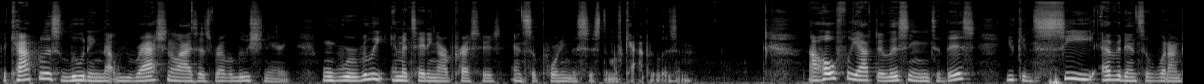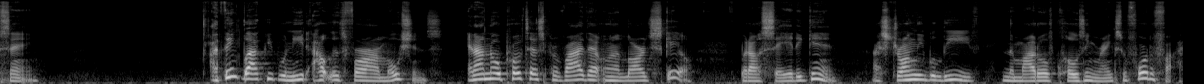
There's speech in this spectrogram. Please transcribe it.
the capitalist looting that we rationalize as revolutionary when we're really imitating our oppressors and supporting the system of capitalism. Now, hopefully, after listening to this, you can see evidence of what I'm saying. I think black people need outlets for our emotions, and I know protests provide that on a large scale. But I'll say it again I strongly believe in the motto of closing ranks and fortify.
